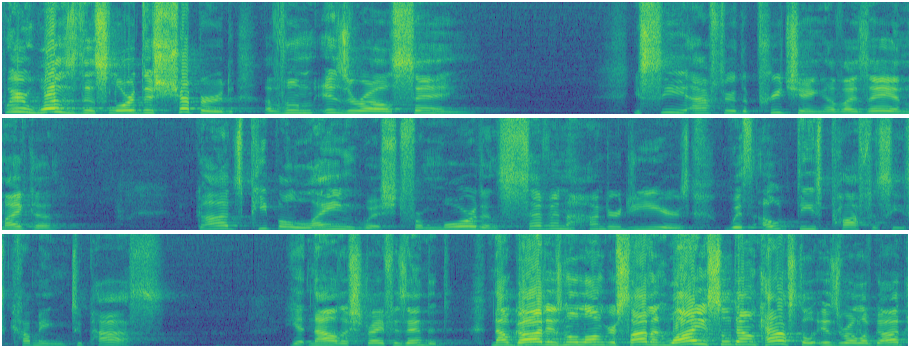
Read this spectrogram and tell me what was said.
Where was this Lord, this shepherd of whom Israel sang? You see, after the preaching of Isaiah and Micah, God's people languished for more than 700 years without these prophecies coming to pass. Yet now the strife is ended. Now God is no longer silent. Why so downcast, O Israel of God?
